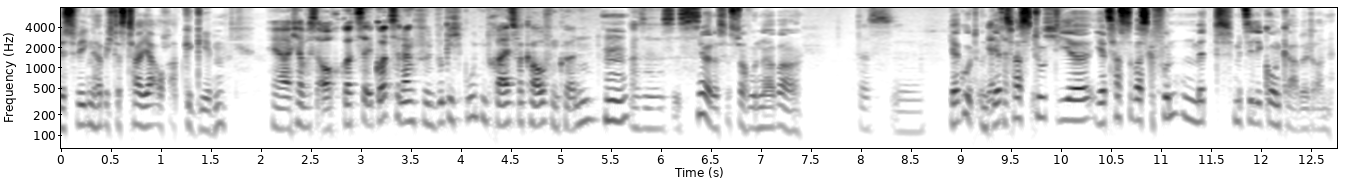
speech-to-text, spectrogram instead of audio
Deswegen habe ich das Teil ja auch abgegeben. Ja, ich habe es auch Gott sei, Gott sei Dank für einen wirklich guten Preis verkaufen können. Hm. Also es ist Ja, das ist doch wunderbar. das. Äh, Ja gut, und Jetzt jetzt, hast du dir, jetzt hast du was gefunden mit, mit Silikonkabel dran.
